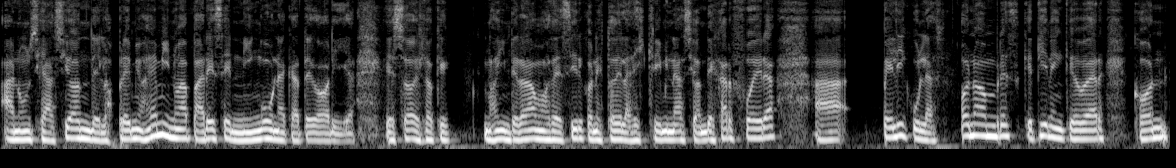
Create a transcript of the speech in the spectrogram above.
anunciación de los premios Emmy no aparece en ninguna categoría. Eso es lo que nos intentábamos decir con esto de la discriminación, dejar fuera a películas o nombres que tienen que ver con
